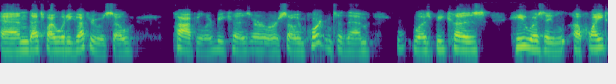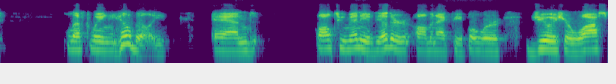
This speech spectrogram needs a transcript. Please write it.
and that's why Woody Guthrie was so popular because, or, or so important to them, was because he was a, a white left wing hillbilly, and all too many of the other almanac people were Jewish or WASP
